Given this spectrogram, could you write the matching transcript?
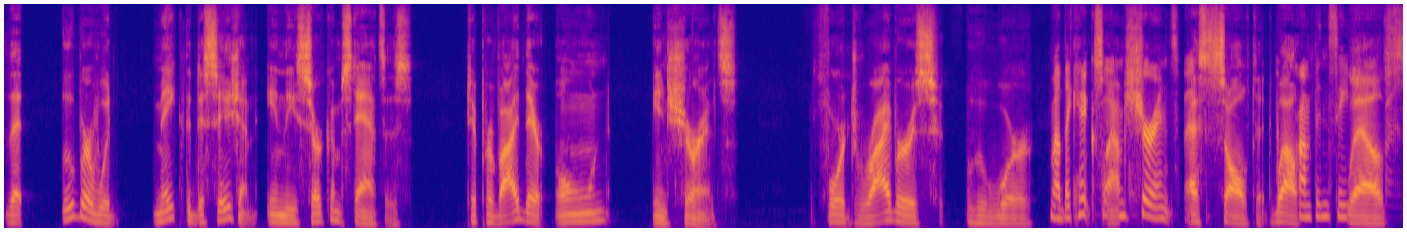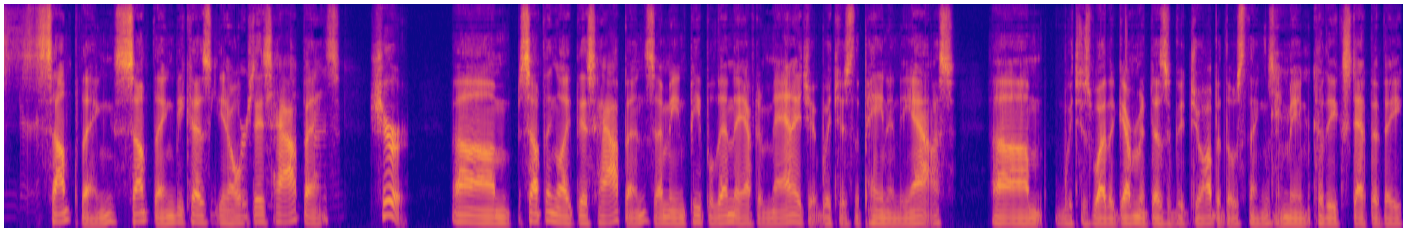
that Uber would make the decision in these circumstances to provide their own insurance for drivers who were Well, they can't claim insurance, assaulted. Well, compensation. well, something, something, because you know this happens. Sure. Um, something like this happens. I mean, people then they have to manage it, which is the pain in the ass. Um, which is why the government does a good job at those things. I mean, to the extent that they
